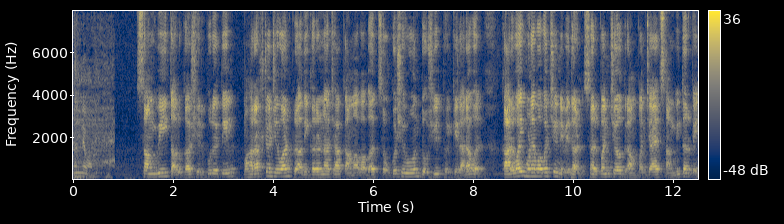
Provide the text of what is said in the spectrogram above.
धन्यवाद. सांगवी तालुका शिरपूर येथील महाराष्ट्र जीवन प्राधिकरणाच्या कामाबाबत चौकशी होऊन दोषी ठेकेदारावर कारवाई होण्याबाबतचे निवेदन सरपंच ग्रामपंचायत सांगवीतर्फे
